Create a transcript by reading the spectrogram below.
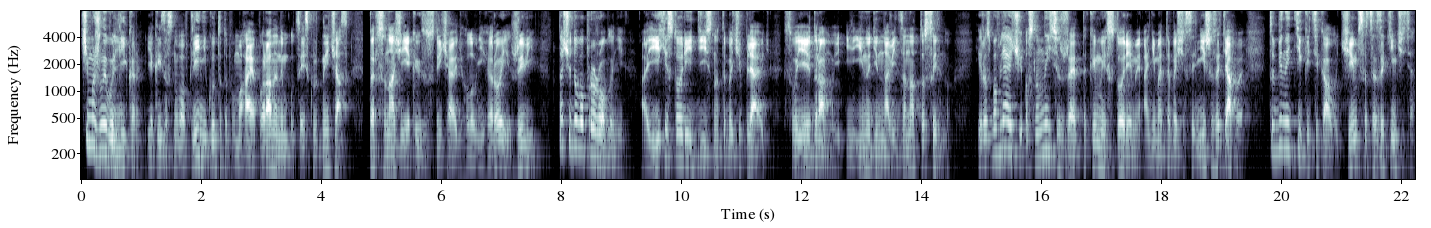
чи, можливо, лікар, який заснував клініку та допомагає пораненим у цей скрутний час, персонажі, яких зустрічають головні герої, живі та чудово пророблені, а їх історії дійсно тебе чіпляють своєю драмою і іноді навіть занадто сильно. І розбавляючи основний сюжет такими історіями, аніме тебе ще сильніше затягує. Тобі не тільки цікаво, чим все це закінчиться,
